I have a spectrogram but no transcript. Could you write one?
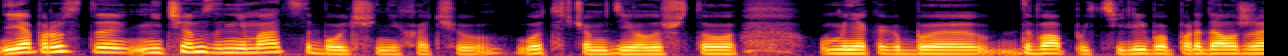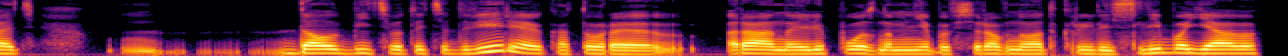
я просто ничем заниматься больше не хочу. Вот в чем дело, что у меня как бы два пути. Либо продолжать долбить вот эти двери, которые рано или поздно мне бы все равно открылись, либо я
